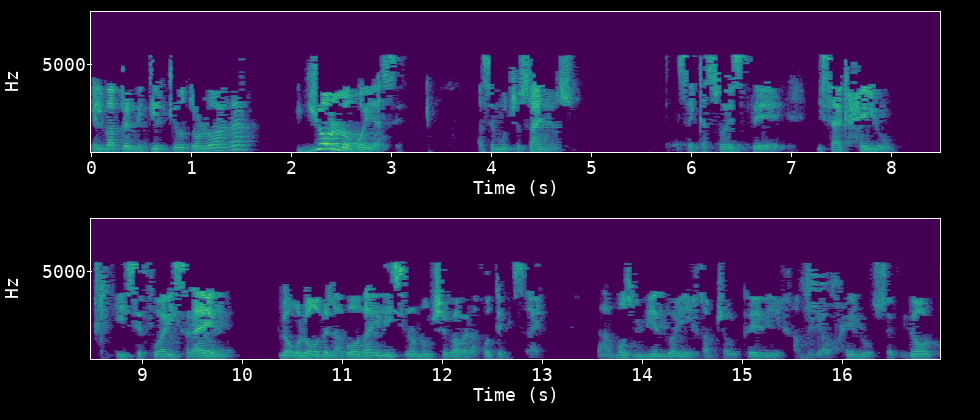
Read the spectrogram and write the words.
Él va a permitir que otro lo haga. Yo lo voy a hacer. Hace muchos años se casó este Isaac Heilu y se fue a Israel luego, luego de la boda, y le hicieron un Sheba Berajot en Israel. Estábamos viviendo ahí, Ham Shaul Kredi, Ham Yaojelu, servidor.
